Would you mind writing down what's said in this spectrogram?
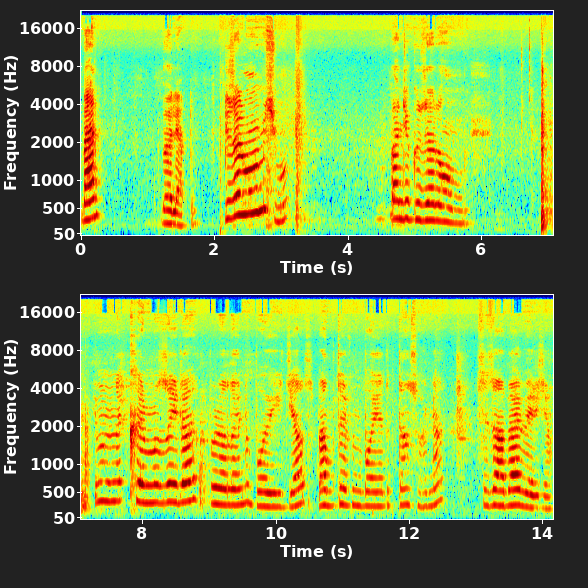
Ben böyle yaptım. Güzel olmuş mu? Bence güzel olmuş. Şimdi kırmızıyla buralarını boyayacağız. Ben bu tarafını boyadıktan sonra size haber vereceğim.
